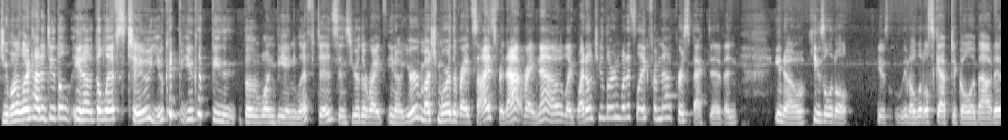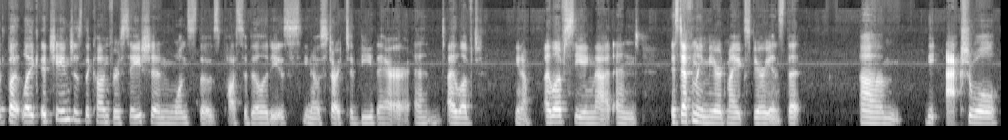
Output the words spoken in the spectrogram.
do you want to learn how to do the you know the lifts too? You could you could be the one being lifted since you're the right you know you're much more the right size for that right now. Like why don't you learn what it's like from that perspective? And you know he was a little he was you know a little skeptical about it but like it changes the conversation once those possibilities you know start to be there. And i loved you know i loved seeing that. And it's definitely mirrored my experience that um the actual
